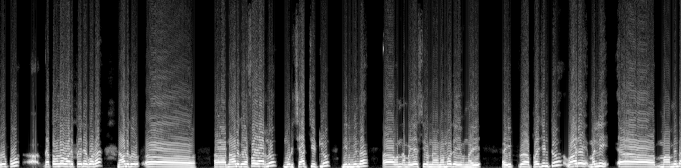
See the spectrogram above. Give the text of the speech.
గ్రూపు గతంలో వారిపైన కూడా నాలుగు నాలుగు ఎఫ్ఐఆర్లు మూడు ఛార్జ్ షీట్లు దీని మీద ఉన్న వేసి ఉన్న నమోదై ఉన్నాయి. ఈ ప్రజెంట్ వారే మళ్ళీ మా మీద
